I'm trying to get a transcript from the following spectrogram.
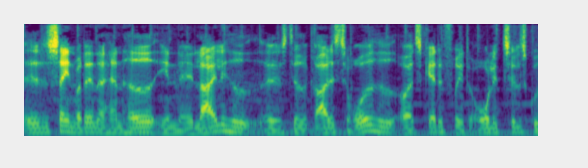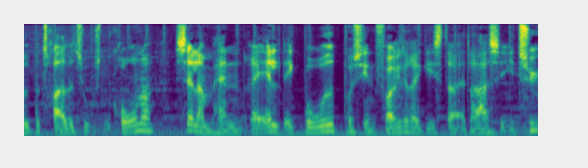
øh, sagen var den, at han havde en øh, lejlighed øh, stillet gratis til rådighed og et skattefrit årligt tilskud på 30.000 kroner, selvom han reelt ikke boede på sin folkeregisteradresse i Thy,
